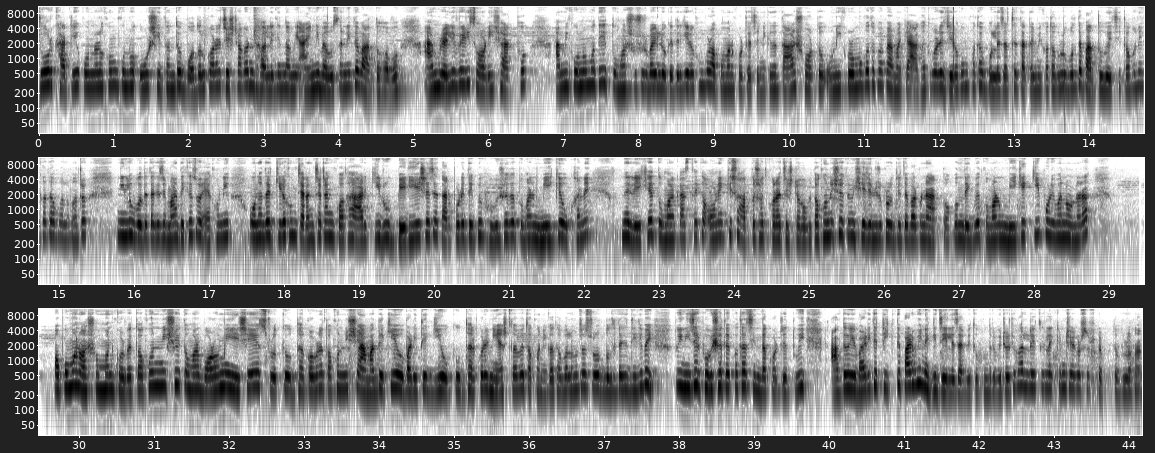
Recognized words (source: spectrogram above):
জোর খাটিয়ে কোনো রকম কোনো ওর সিদ্ধান্ত বদল করার চেষ্টা করেন, তাহলে কিন্তু আমি আইনি ব্যবস্থা নিতে বাধ্য হব। I am really very sorry Sarthak. আমি কোনো মতেই তোমার শ্বশুরবাড়ির লোকেদেরকে এরকম করে অপমান করতে চাইনি, কিন্তু তার শর্ত উনি ক্রমাগতভাবে আমাকে আঘাত করে যেরকম কথা বলে যাচ্ছে, তাতে আমি কথাগুলো বলতে বাধ্য হয়েছি। তখন এই কথা বলা মাত্র নীলু বলতে থাকে যে, মা, দেখেছ? এখনই ওনাদের কীরকম চ্যাটাং চ্যাটাং কথা আর কী রূপ বেরিয়ে এসেছে, তারপরে দেখবে ভবিষ্যতে তোমার মেয়েকে ওখানে রেখে তোমার কাছ থেকে অনেক কিছু আত্মসাৎ করার চেষ্টা করবে। তখন নিশ্চয়ই তুমি সেই জিনিসগুলো দিতে পারবে না। আর তখন দেখবে তোমার মেয়েকে কী পরিমাণে ওনারা অপমান, অসম্মান করবে। তখন নিশ্চয়ই তোমার বড় মেয়ে এসে স্রোতকে উদ্ধার করবে না। তখন নিশ্চয়ই আমাদেরকে ও বাড়িতে গিয়ে ওকে উদ্ধার করে নিয়ে আসতে হবে। তখন এই কথা বললাম যে স্রোত বলতে থাকে, দিদি ভাই, তুই নিজের ভবিষ্যতের কথা চিন্তা কর যে তুই আদৌ এ বাড়িতে টিকতে পারবি নাকি জেলে যাবি? তো বন্ধুরা, ভিডিওটি ভালো লাগতে লাইক শেয়ার করে সাবস্ক্রাইব করতে ভুলো না।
